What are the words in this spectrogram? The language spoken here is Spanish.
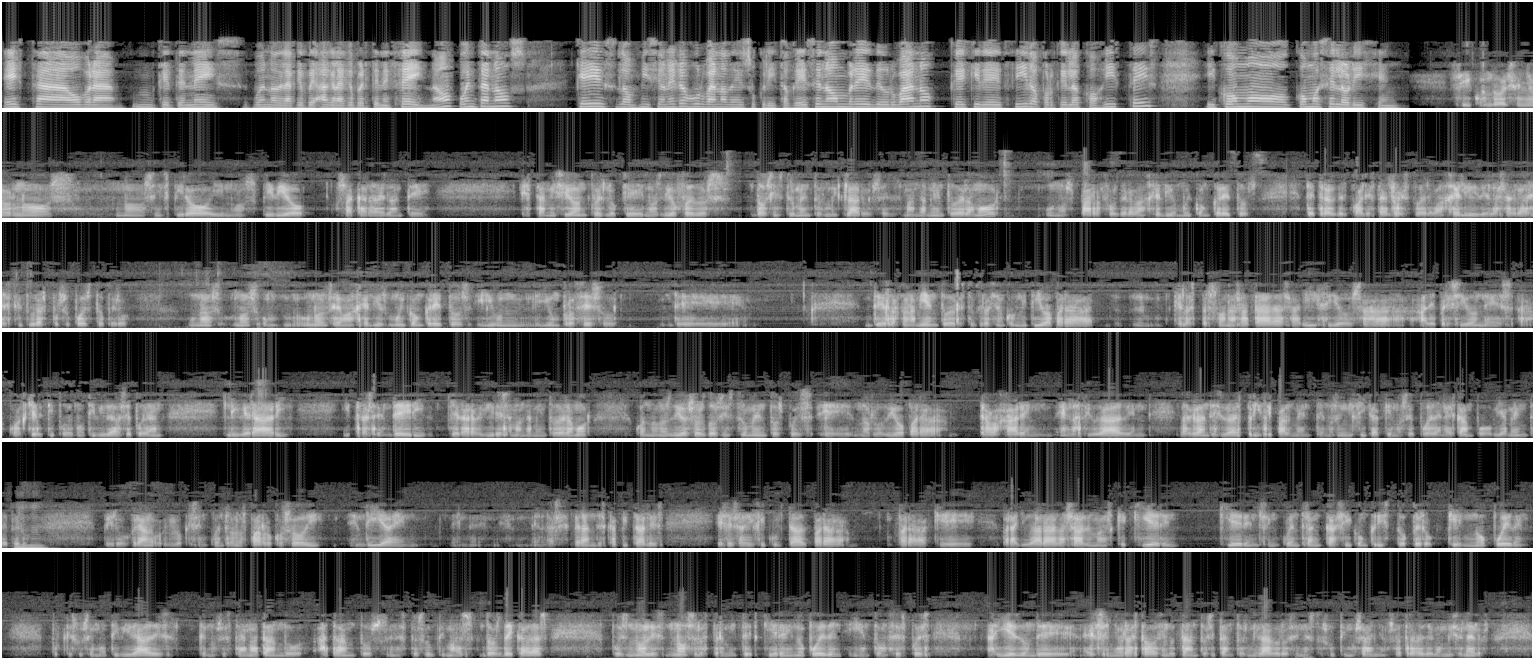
esta obra que tenéis, bueno, de la que, a la que pertenecéis, ¿no? Cuéntanos qué es los misioneros urbanos de Jesucristo, que ese nombre de urbanos, qué quiere decir o por qué lo escogisteis y cómo, cómo es el origen. Sí, cuando el Señor nos, nos inspiró y nos pidió sacar adelante esta misión, pues lo que nos dio fue dos, dos instrumentos muy claros, el mandamiento del amor, unos párrafos del Evangelio muy concretos, detrás del cual está el resto del Evangelio y de las Sagradas Escrituras, por supuesto, pero unos, unos, unos evangelios muy concretos y un, y un proceso de, de razonamiento, de reestructuración cognitiva para que las personas atadas a vicios, a, a depresiones, a cualquier tipo de emotividad se puedan liberar y, y trascender y llegar a vivir ese mandamiento del amor. Cuando nos dio esos dos instrumentos, pues eh, nos lo dio para trabajar en, en la ciudad, en las grandes ciudades principalmente. No significa que no se pueda en el campo, obviamente, pero, pero lo que se encuentra en los párrocos hoy en día en, en, en, las grandes capitales es esa dificultad para, para, que, para ayudar a las almas que quieren, quieren, se encuentran casi con Cristo, pero que no pueden, porque sus emotividades, que nos están atando a tantos en estas últimas dos décadas, pues no les no se los permite, quieren y no pueden y entonces pues ahí es donde el Señor ha estado haciendo tantos y tantos milagros en estos últimos años a través de los misioneros.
